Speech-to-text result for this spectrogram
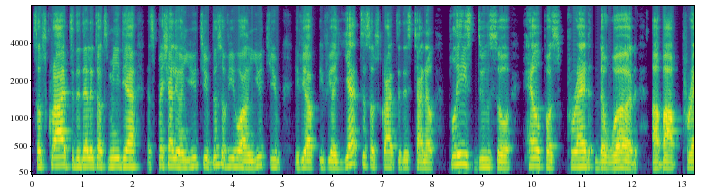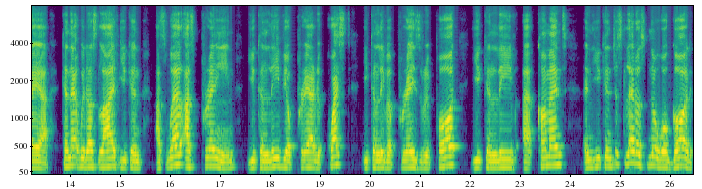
subscribe to the Daily Talks Media, especially on YouTube. Those of you who are on YouTube, if you are if you are yet to subscribe to this channel, please do so. Help us spread the word about prayer. Connect with us live. You can, as well as praying, you can leave your prayer request. You can leave a praise report. You can leave a comment, and you can just let us know what God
